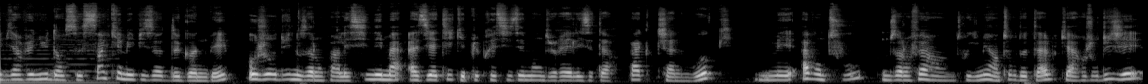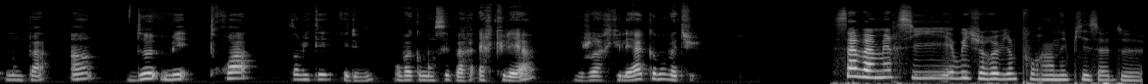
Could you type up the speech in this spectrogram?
Et bienvenue dans ce cinquième épisode de Gonbe. Aujourd'hui nous allons parler cinéma asiatique et plus précisément du réalisateur Park Chan-wook. Mais avant tout, nous allons faire un tour de table car aujourd'hui j'ai non pas un, deux, mais trois invités et demi. On va commencer par Herculea. Bonjour Herculea, comment vas-tu? Ça va, merci. Oui, je reviens pour un épisode euh,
